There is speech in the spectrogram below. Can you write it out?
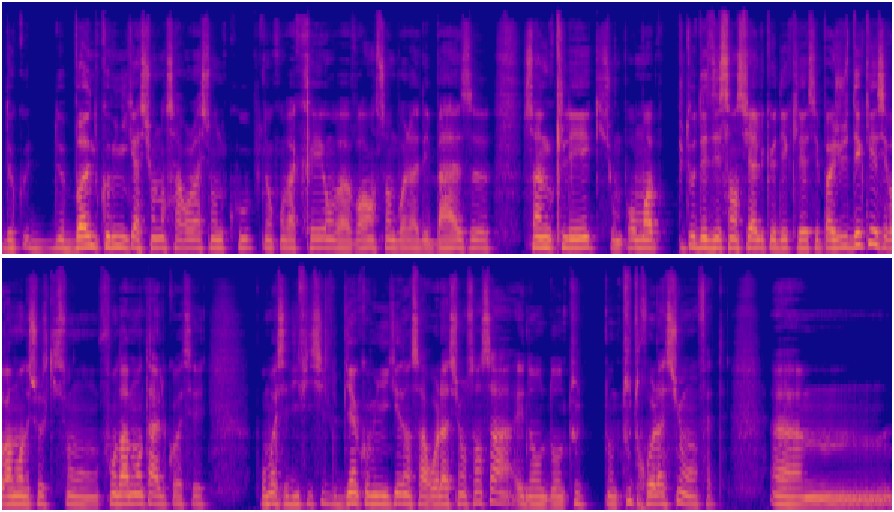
de, bonne communication dans sa relation de couple. Donc on va créer, on va voir ensemble voilà des bases, euh, cinq clés qui sont pour moi plutôt des essentiels que des clés. C'est pas juste des clés, c'est vraiment des choses qui sont fondamentales quoi. C'est pour moi, c'est difficile de bien communiquer dans sa relation sans ça, et dans, dans, dans toute relation, en fait. Euh,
